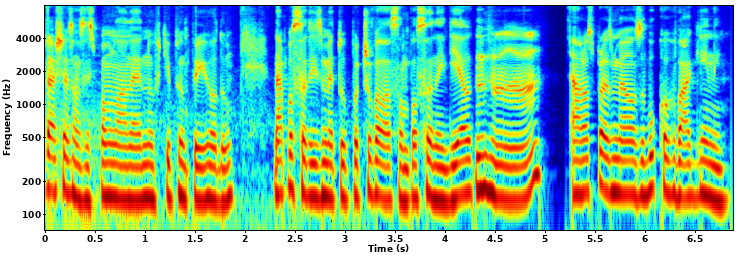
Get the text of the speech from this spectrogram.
Strašne som si spomínala na jednu vtipnú príhodu. Naposledy sme tu, počúvala som posledný diel Mhm. a rozprávali sme o zvukoch vagíny.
